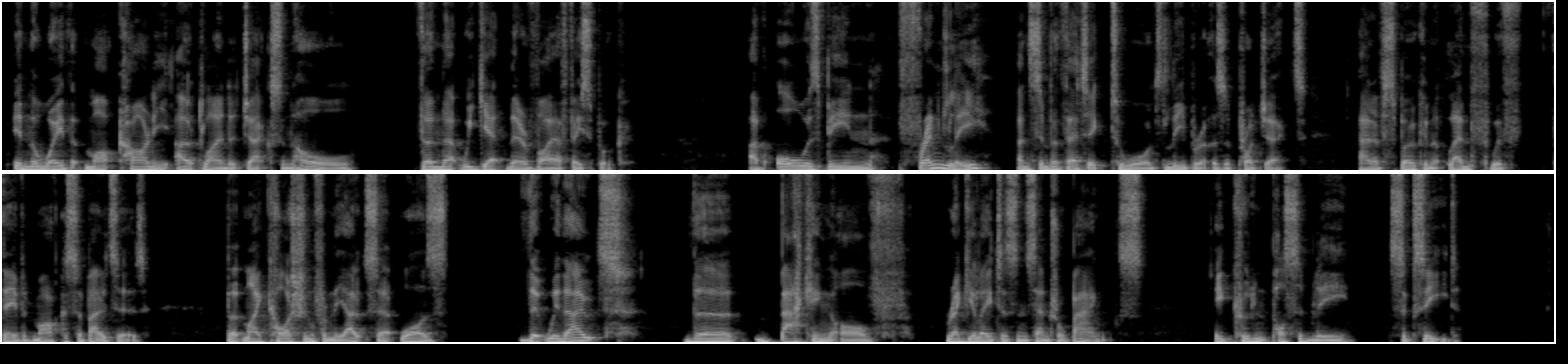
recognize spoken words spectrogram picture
in the way that Mark Carney outlined at Jackson Hole than that we get there via Facebook. I've always been friendly and sympathetic towards Libra as a project and have spoken at length with David Marcus about it. But my caution from the outset was that without the backing of regulators and central banks, it couldn't possibly succeed.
